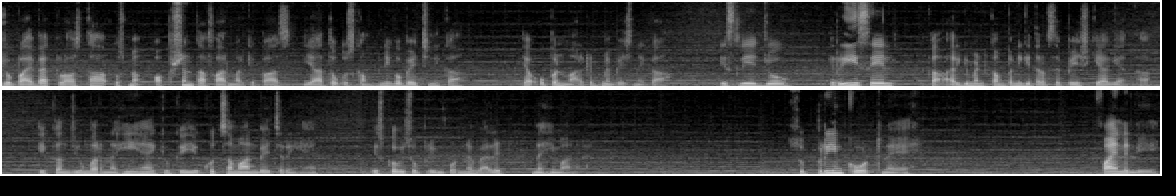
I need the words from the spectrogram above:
जो बायबैक क्लॉज था, उसमें ऑप्शन था फार्मर के पास, या तो उस कंपनी को बेचने का, या ओपन मार्केट में बेचने का। इसलिए जो रीसेल का आर्ग्यूमेंट कंपनी की तरफ़ से पेश किया गया था कि कंज्यूमर नहीं है, क्योंकि ये खुद सामान बेच रही हैं इसको भी सुप्रीम कोर्ट ने वैलिड नहीं माना है। सुप्रीम कोर्ट ने फाइनली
